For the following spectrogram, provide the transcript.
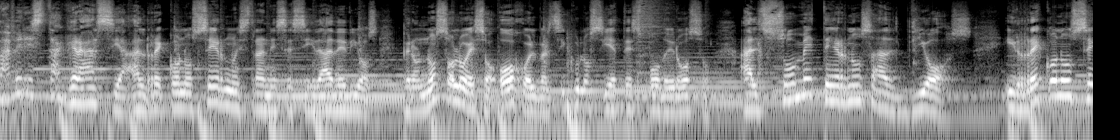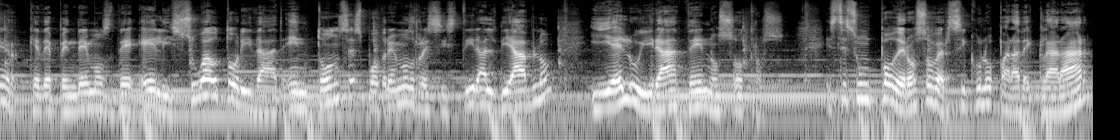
va a haber esta gracia al reconocer nuestra necesidad de Dios. Pero no solo eso, ojo, el versículo 7 es poderoso. Al someternos a Dios y reconocer que dependemos de Él y su autoridad, entonces podremos resistir al diablo y Él huirá de nosotros. Este es un poderoso versículo para declarar,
